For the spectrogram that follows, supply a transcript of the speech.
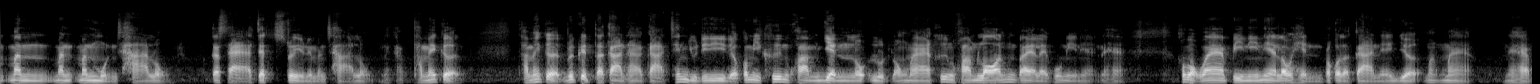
ำมันมันมันหมุนช้าลง กระแส jet stream เนี่ยมันช้าลงนะครับทำให้เกิดทำให้เกิดวิกฤตการณ์ทางอากาศ เช่นอยู่ดีๆ เดี๋ยวก็มีคลื่นความเย็นหลุดลงมาคลื่นความร้อนขึ้นไปอะไรพวกนี้เนี่ยนะฮะ เขาบอกว่าปีนี้เนี่ยเราเห็นปรากฏการณ์เนี้เยอะมากๆนะครับ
